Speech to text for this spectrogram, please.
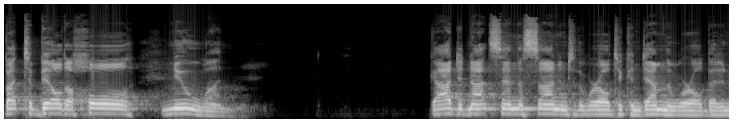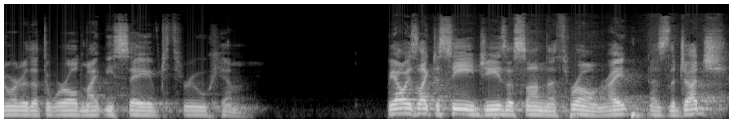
but to build a whole new one. God did not send the Son into the world to condemn the world, but in order that the world might be saved through him. We always like to see Jesus on the throne, right? As the judge.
